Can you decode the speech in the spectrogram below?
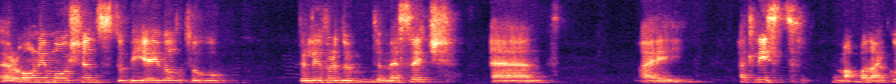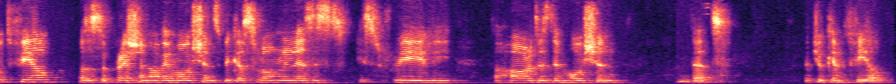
her own emotions to be able to deliver the, the message. And I, at least what I could feel was a suppression of emotions because loneliness is, is really the hardest emotion that, that you can feel.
